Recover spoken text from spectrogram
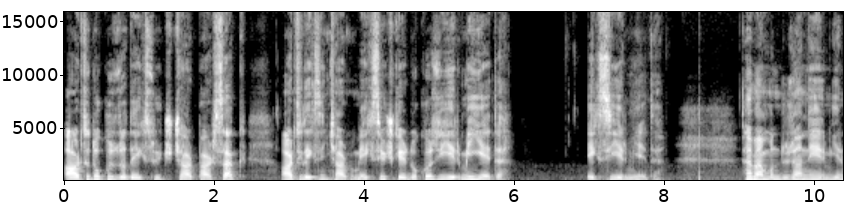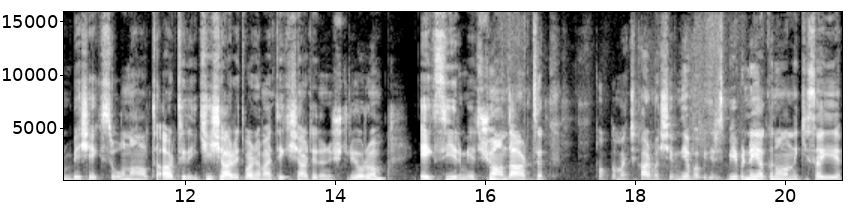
Artı 9'da da eksi 3 çarparsak artı ile eksinin çarpımı eksi 3 kere 9 27. Eksi 27. Hemen bunu düzenleyelim. 25 eksi 16 artı ile 2 işaret var. Hemen tek işarete dönüştürüyorum. Eksi 27. Şu anda artık toplama çıkarma işlemini yapabiliriz. Birbirine yakın olan iki sayıyı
